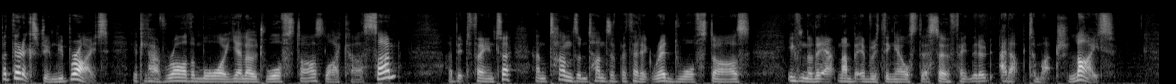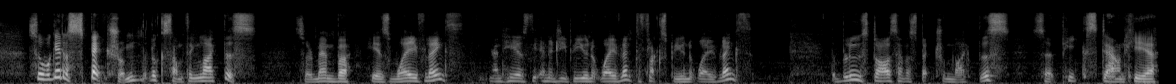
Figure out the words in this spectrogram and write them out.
but they're extremely bright. It'll have rather more yellow dwarf stars like our Sun, a bit fainter, and tons and tons of pathetic red dwarf stars. Even though they outnumber everything else, they're so faint they don't add up to much light. So we'll get a spectrum that looks something like this. So remember, here's wavelength, and here's the energy per unit wavelength, the flux per unit wavelength. The blue stars have a spectrum like this, so it peaks down here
